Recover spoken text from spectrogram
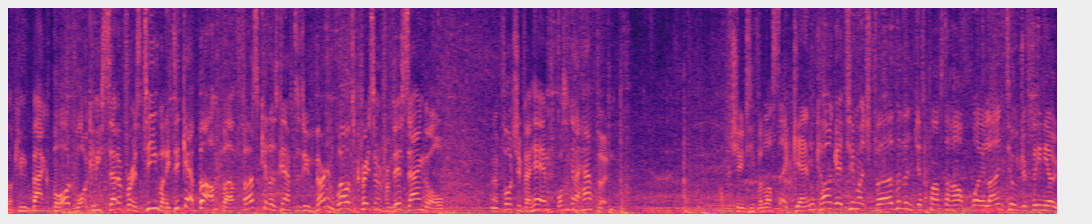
Looking backboard, what can he set up for his team? Well, he did get a bump, but First Killer's going to have to do very well to create something from this angle. And unfortunately for him, wasn't going to happen. Opportunity for Lost again. Can't get too much further than just past the halfway line until Drufinho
